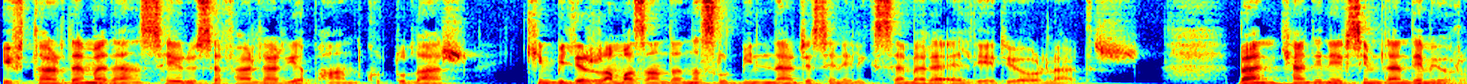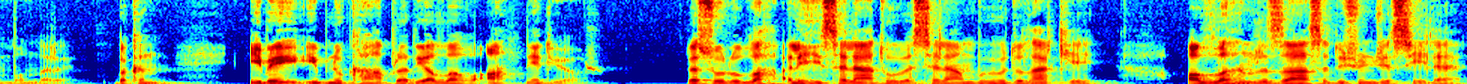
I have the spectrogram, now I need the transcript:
iftar demeden seyr seferler yapan kutlular, kim bilir Ramazan'da nasıl binlerce senelik semere elde ediyorlardır. Ben kendi nefsimden demiyorum bunları. Bakın, İbey İbn Ka'b radıyallahu anh ne diyor? Resulullah aleyhissalatu vesselam buyurdular ki, Allah'ın rızası düşüncesiyle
